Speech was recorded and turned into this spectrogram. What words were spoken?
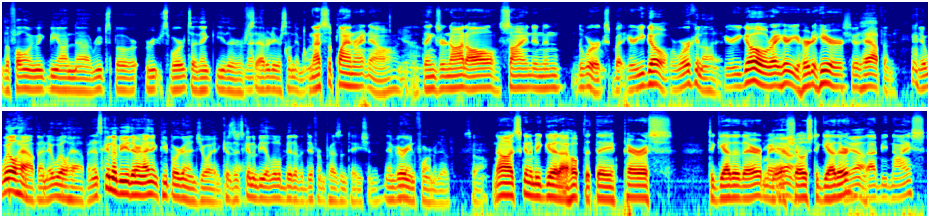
the following week be on uh, Root, Sport, Root Sports. I think either That- Saturday or Sunday morning. that's the plan right now. Yeah. Things are not all signed and in the works, but here you go. We're working on it. Here you go, right here. You heard it here. Should happen. It will happen. It will happen. It's going to be there, and I think people are going to enjoy it because it's going to be a little bit of a different presentation and very informative. So No, it's going to be good. I hope that they pair us together there, may our Yeah. shows together. Yeah. That'd be nice.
